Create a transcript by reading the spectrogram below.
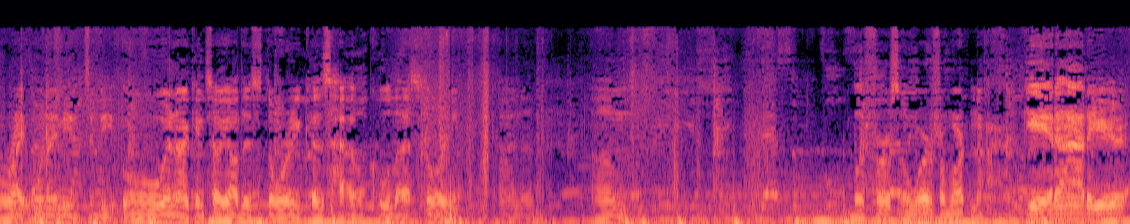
right when I needed to be. Ooh, and I can tell y'all this story because I have a cool ass story, kind of. Um, but first, a word from Mark. Nah, get out of here.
